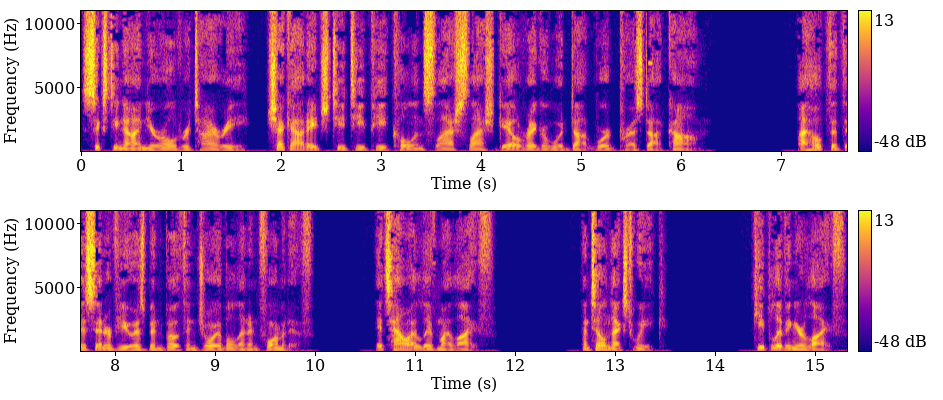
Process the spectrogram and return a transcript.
69-year-old retiree, check out http colon slash slash gailraegarwood.wordpress.com. I hope that this interview has been both enjoyable and informative. It's how I live my life. Until next week. Keep living your life.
